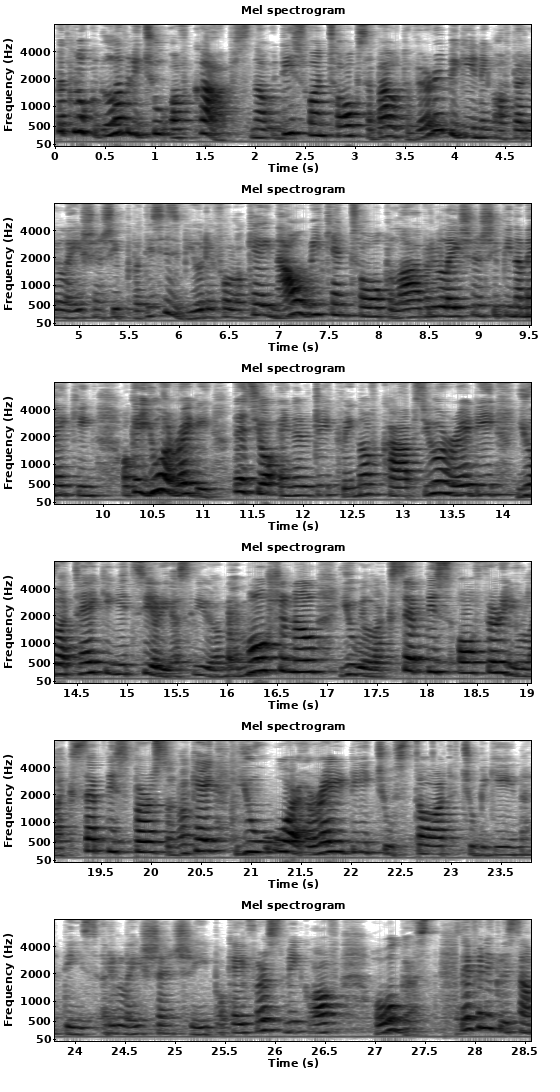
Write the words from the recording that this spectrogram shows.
But look, lovely Two of Cups. Now, this one talks about the very beginning of the relationship, but this is beautiful, okay? Now we can talk love, relationship in the making. Okay, you are ready. That's your energy, Queen of Cups. You are ready. You are taking it seriously. You are emotional. You will accept this offer. You will accept this person, okay? You are ready to start to begin this relationship, okay? First week of August. Definitely something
